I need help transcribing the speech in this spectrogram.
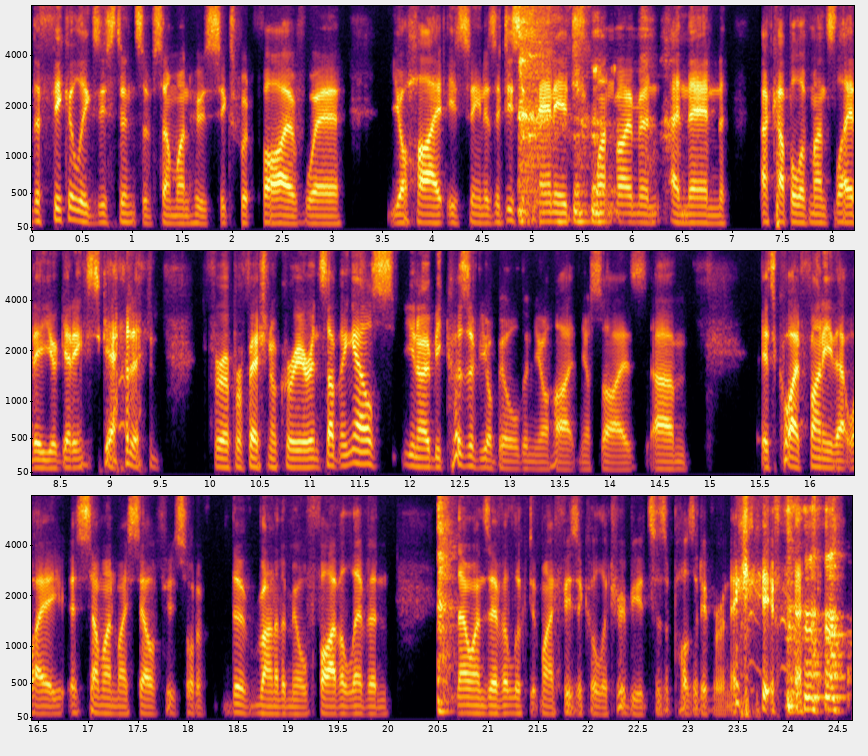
The fickle existence of someone who's six foot five, where your height is seen as a disadvantage one moment, and then a couple of months later, you're getting scouted for a professional career in something else, you know, because of your build and your height and your size. Um, it's quite funny that way as someone myself who's sort of the run of the mill 5'11 no one's ever looked at my physical attributes as a positive or a negative. yeah,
